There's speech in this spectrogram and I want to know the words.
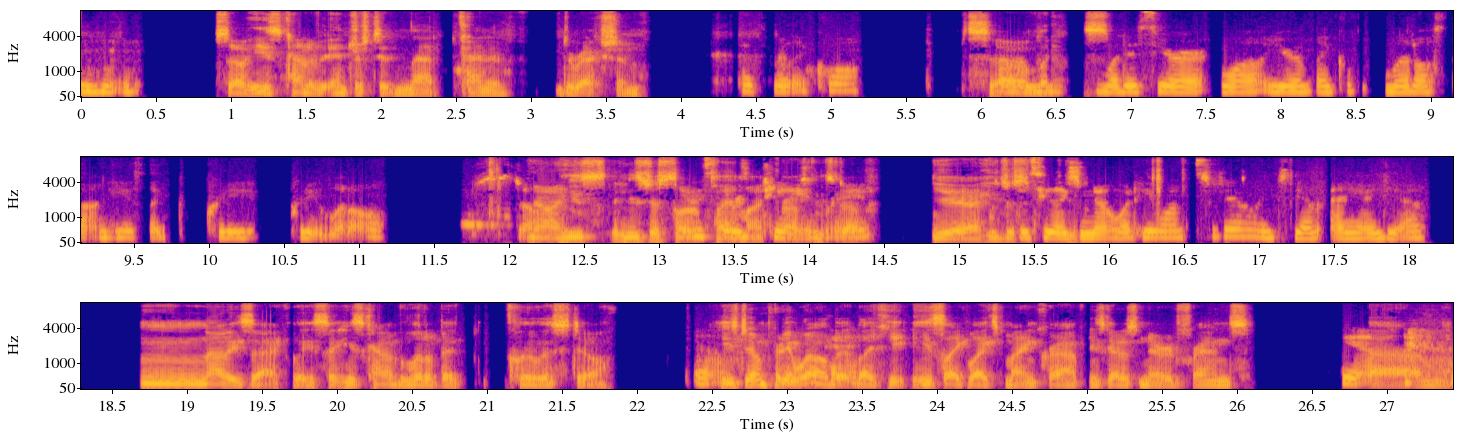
Mhm. so he's kind of interested in that kind of direction. That's really cool. So, um, like, what is your well, your like little son? He's like pretty pretty little. Still. no, he's he's just sort of playing 13, Minecraft and right? stuff. Yeah, he just Does he like know what he wants to do? Like, does he have any idea? Mm, not exactly. So he's kind of a little bit clueless still. Oh, He's doing pretty well, okay. but like he, he's like likes Minecraft. He's got his nerd friends. yeah. um,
